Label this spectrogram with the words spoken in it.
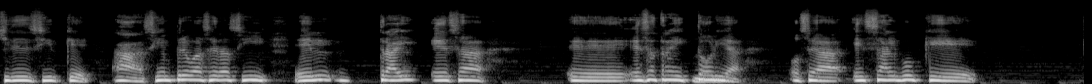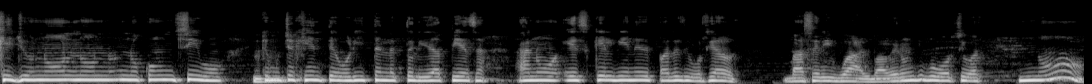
quiere decir que, ah, siempre va a ser así. Él trae esa, eh, esa trayectoria. O sea, es algo que, que yo no, no, no, no concibo, que mucha gente ahorita en la actualidad piensa, ah, no, es que él viene de padres divorciados. Va a ser igual, va a haber un divorcio. va a- No,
